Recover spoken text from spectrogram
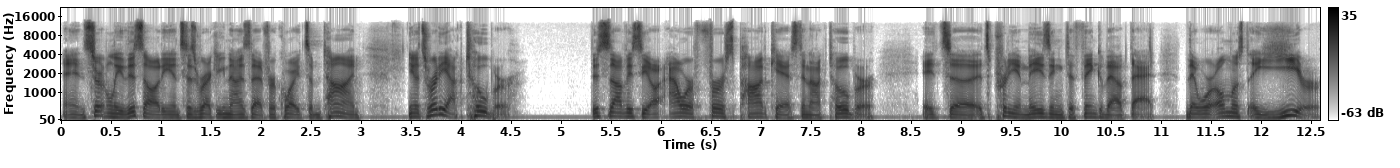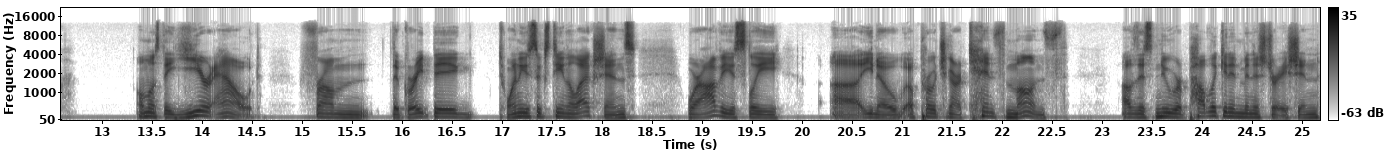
And certainly this audience has recognized that for quite some time. You know, it's already October. This is obviously our, first podcast in October. It's uh, it's pretty amazing to think about that. That we're almost a year, almost a year out from the great big 2016 elections. We're obviously, uh, you know, approaching our 10th month of this new Republican administration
